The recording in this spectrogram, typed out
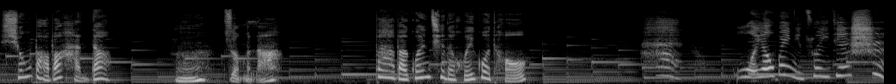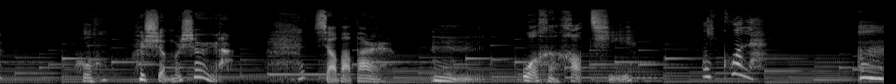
熊宝宝喊道：“嗯，怎么了？”爸爸关切的回过头。嗨，我要为你做一件事。哦，什么事儿啊，小宝贝儿？嗯，我很好奇。你过来。嗯，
